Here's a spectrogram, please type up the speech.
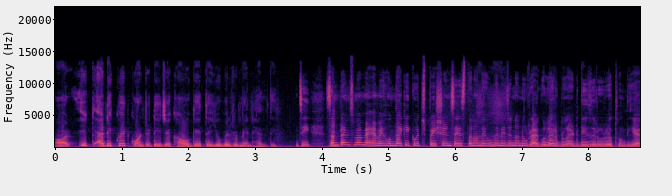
ਔਰ ਇੱਕ ਐਡਿਕੁਏਟ ਕੁਆਂਟੀਟੀ ਜੇ ਖਾਓਗੇ ਤੇ you will remain healthy ਜੀ। ਸਮਟਾਈਮਸ ਮੈਮ ਐਵੇਂ ਹੁੰਦਾ ਕਿ ਕੁਝ ਪੇਸ਼ੈਂਟਸ ਇਸ ਤਰ੍ਹਾਂ ਦੇ ਹੁੰਦੇ ਨੇ ਜਿਨ੍ਹਾਂ ਨੂੰ ਰੈਗੂਲਰ ਬਲੱਡ ਦੀ ਜ਼ਰੂਰਤ ਹੁੰਦੀ ਹੈ.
